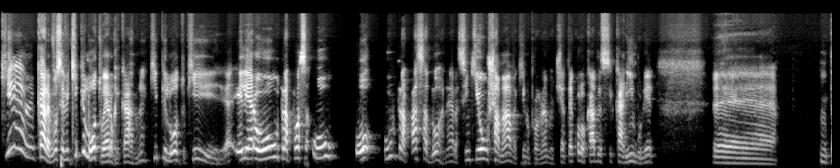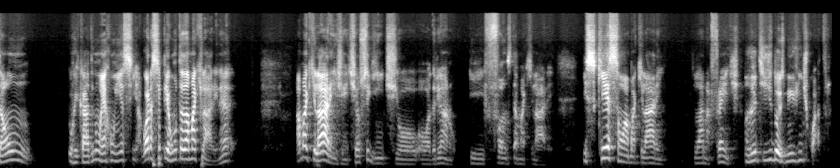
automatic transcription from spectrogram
que é, cara, você vê que piloto era o Ricardo, né? Que piloto, que ele era o ultrapassa, ou o ultrapassador, né? Era assim que eu o chamava aqui no programa. Eu tinha até colocado esse carimbo nele. É... Então, o Ricardo não é ruim assim. Agora você pergunta da McLaren, né? A McLaren, gente, é o seguinte, o, Adriano e fãs da McLaren, esqueçam a McLaren lá na frente antes de 2024.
